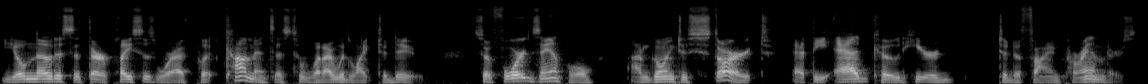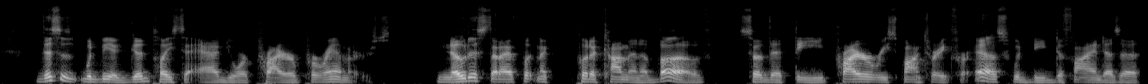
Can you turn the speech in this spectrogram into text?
you'll notice that there are places where I've put comments as to what I would like to do. So for example, I'm going to start at the add code here to define parameters. This is, would be a good place to add your prior parameters. Notice that I've put, a, put a comment above so that the prior response rate for S would be defined as a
